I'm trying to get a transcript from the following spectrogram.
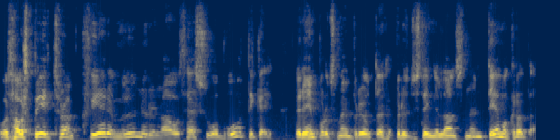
Og þá spyr Trump hver er munurinn á þessu og Watergate? Er einbrótsmenn brutist inn í landsnæm demokrata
